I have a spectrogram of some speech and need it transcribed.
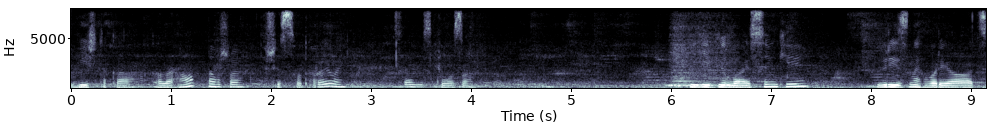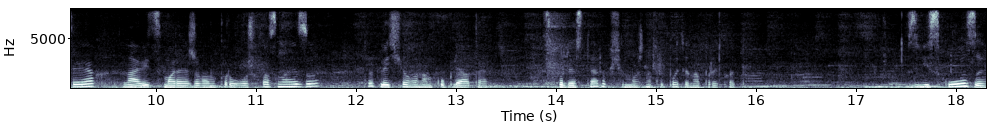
Більш така елегантна вже, 600 гривень. Це віскоза. Її білесенькі в різних варіаціях, навіть з мережевим прошва знизу. То для чого нам купляти з поліестеру, що можна купити, наприклад, з віскози,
